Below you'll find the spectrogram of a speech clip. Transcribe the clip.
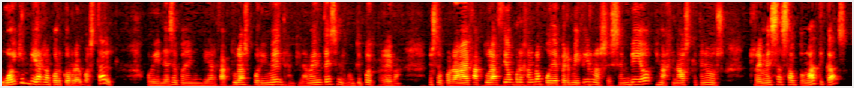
o hay que enviarla por correo postal. Hoy en día se pueden enviar facturas por email tranquilamente sin ningún tipo de problema. Nuestro programa de facturación, por ejemplo, puede permitirnos ese envío. Imaginaos que tenemos remesas automáticas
